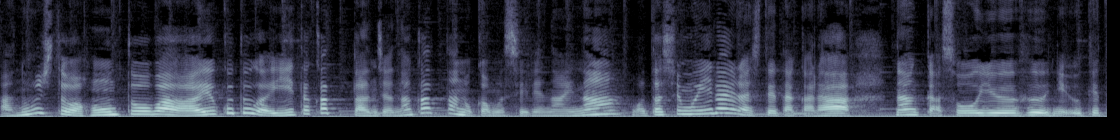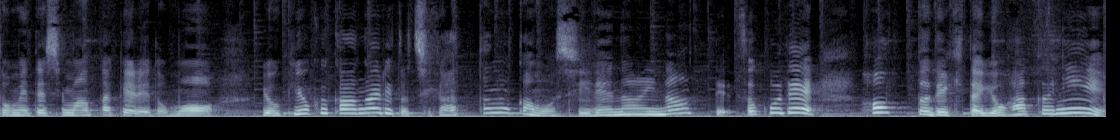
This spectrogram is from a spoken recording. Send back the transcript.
あの人は本当はああいうことが言いたかったんじゃなかったのかもしれないな。私もイライラしてたからなんかそういうふうに受け止めてしまったけれどもよくよく考えると違ったのかもしれないなって。そこでホッとできた余白に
